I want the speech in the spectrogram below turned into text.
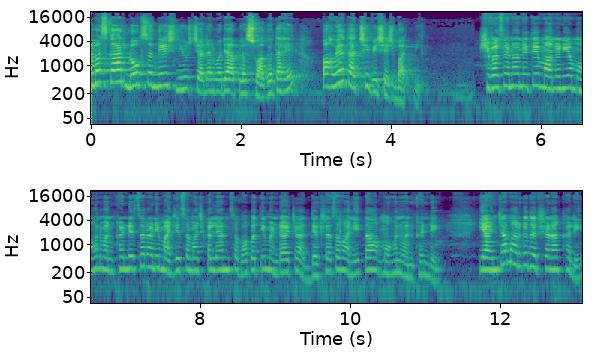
नमस्कार लोकसंदेश न्यूज चॅनलमध्ये आपलं स्वागत आहे. पाहूयात आजची विशेष बातमी. शिवसेना नेते माननीय मोहन वनखंडे सर आणि माजी समाज कल्याण सभापती मंडळाच्या अध्यक्षासह अनिता मोहन वनखंडे यांच्या मार्गदर्शनाखाली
